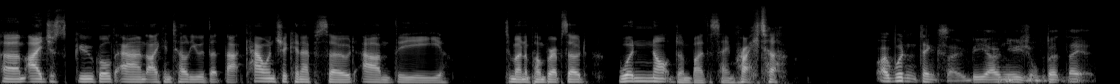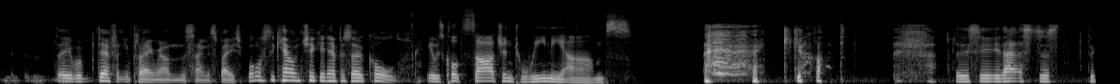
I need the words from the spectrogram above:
Um, I just googled, and I can tell you that that cow and chicken episode and the Timon and Pumbaa episode were not done by the same writer. I wouldn't think so. It'd be unusual, but they they were definitely playing around in the same space. What was the cow and chicken episode called? It was called Sergeant Weenie Arms. God, you see, that's just the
